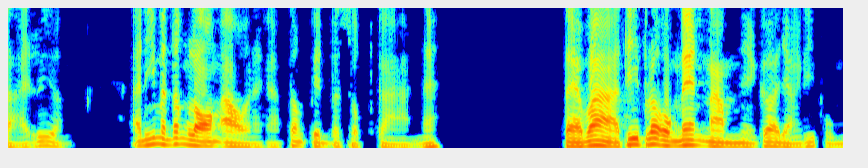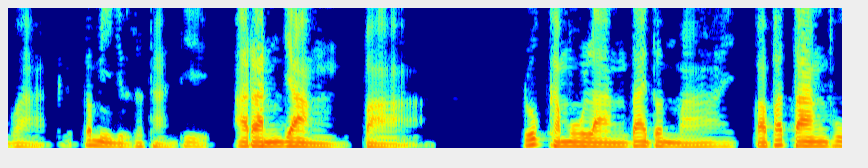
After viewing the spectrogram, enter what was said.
หลาย ๆ เรื่อง อันนี้มันต้องลองเอานะครับ ต้องเป็นประสบการณ์นะ แต่ว่าที่พระองค์แนะนำเนี่ยก็อย่างที่ผมว่า ก็มีอยู่สถานที่อารัญยังป่า รุกขมูลังใต้ต้นไม้ปะพะตังภู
